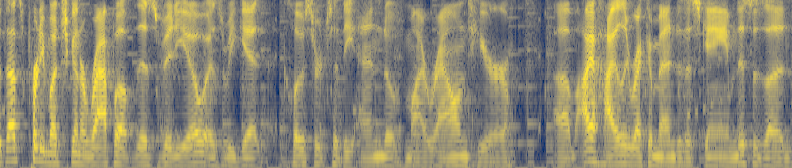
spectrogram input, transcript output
But that's pretty much going to wrap up this video as we get closer to the end of my round here. Um, I highly recommend this game. This is a,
